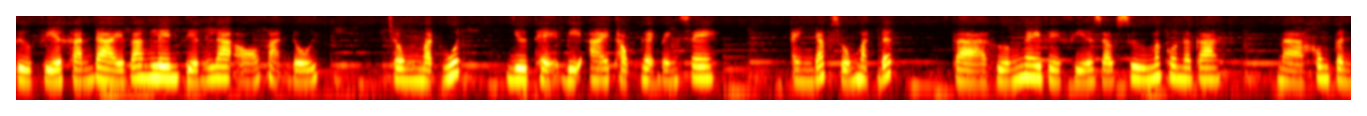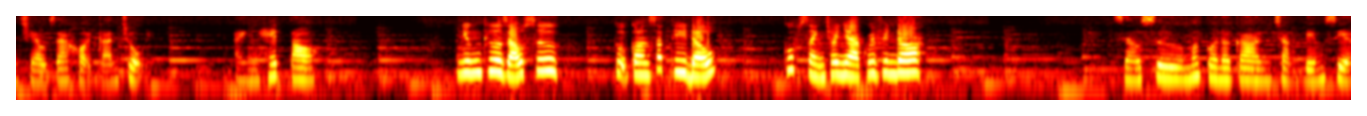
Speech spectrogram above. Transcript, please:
Từ phía khán đài vang lên tiếng la ó phản đối. Trông mặt Wood như thể bị ai thọc gậy bánh xe. Anh đáp xuống mặt đất và hướng ngay về phía giáo sư McGonagall mà không cần trèo ra khỏi cán trội. Anh hét to. Nhưng thưa giáo sư, tụi con sắp thi đấu. Cúp dành cho nhà Gryffindor. Giáo sư McGonagall chẳng đếm xỉa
